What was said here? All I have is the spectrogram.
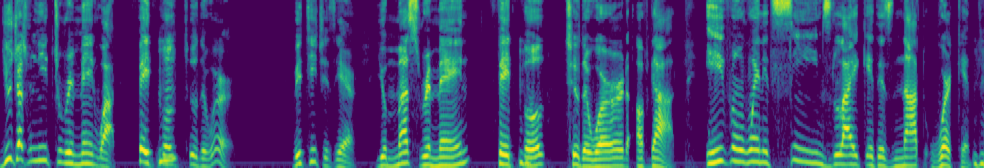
You just need to remain what? Faithful Mm-hmm. to the word. We teach is here. You must remain faithful Mm-hmm. to the word of God. Even when it seems like it is not working, Mm-hmm.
